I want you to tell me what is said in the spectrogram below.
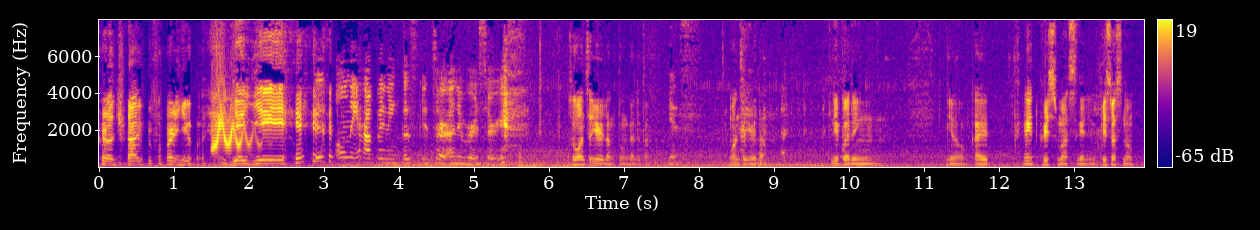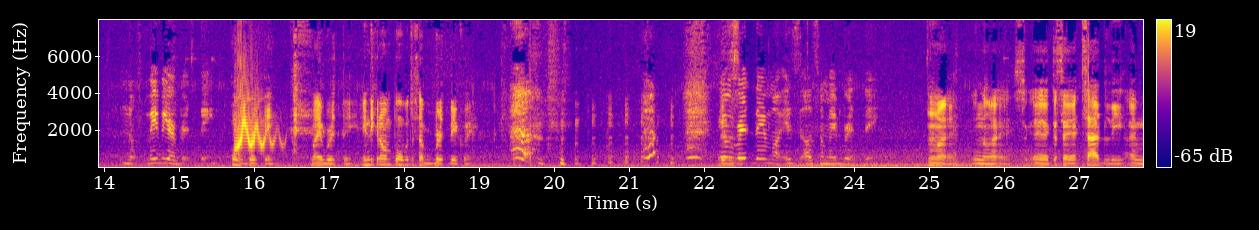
girl driving for you. Yeah, yeah! It's only happening because it's our anniversary. so once a year lang tong ganito. yes. Once a year lang. Hindi pa rin, you know, kahit, kahit Christmas, ganyan. Christmas, no? No, maybe your birthday. Oh, birthday. My birthday. Hindi ka naman pumupunta sa birthday ko eh. Yung birthday mo is also my birthday. Nga eh. Nga eh. Eh, Kasi sadly, I'm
